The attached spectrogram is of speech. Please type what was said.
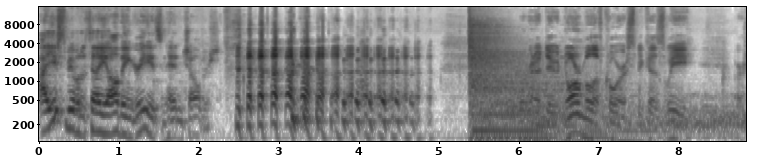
I used to be able to tell you all the ingredients in Head and Shoulders. We're gonna do normal, of course, because we are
